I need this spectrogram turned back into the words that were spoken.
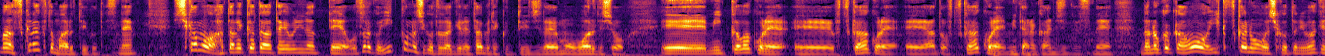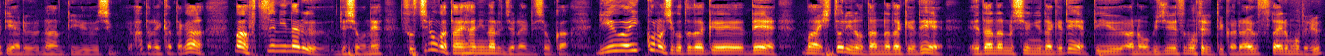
まあ少なくともあるということですね。しかも働き方は多様になって、おそらく1個の仕事だけで食べていくっていう時代はもう終わるでしょう。えー、3日はこれ、えー、2日はこれ、えー、あと2日はこれ、みたいな感じでですね、7日間をいくつかのお仕事に分けてやるなんていう働き方が、まあ普通になるでしょうね。そっちの方が大半になるんじゃないでしょうか。理由は1個の仕事だけで、まあ1人の旦那だけで、旦那の収入だけでっていう、あの、ビジネスモデルっていうか、ライフスタイルモデル、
